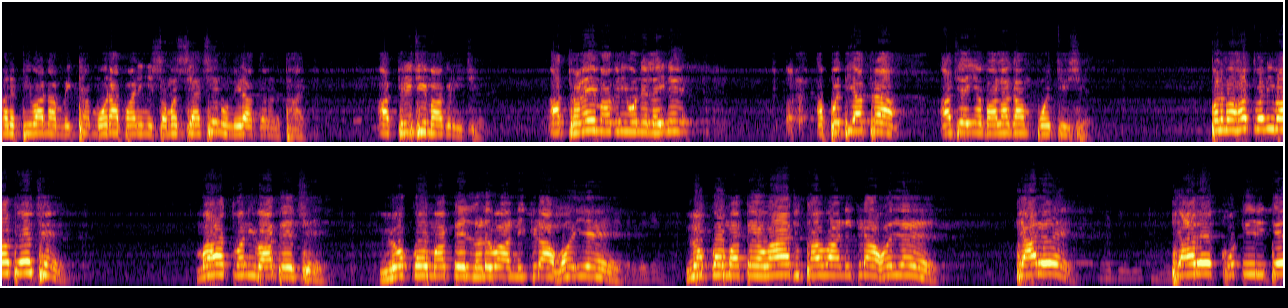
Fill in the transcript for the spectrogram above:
અને પીવાના મીઠા મોરા પાણીની સમસ્યા છે એનું નિરાકરણ થાય. આ ત્રીજી માગણી છે. આ ત્રણેય માગણીઓને લઈને આ પદયાત્રા આજે અહીંયા બાલાગામ પહોંચી છે. પણ મહત્વની વાત એ છે, મહત્વની વાત એ છે, લોકો માટે લડવા નીકળ્યા હોઈએ. લોકો માટે અવાજ ઉઠાવવા નીકળ્યા હોઈએ. ત્યારે ત્યારે ખોટી રીતે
